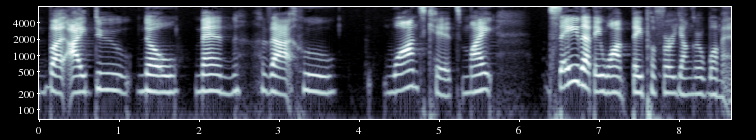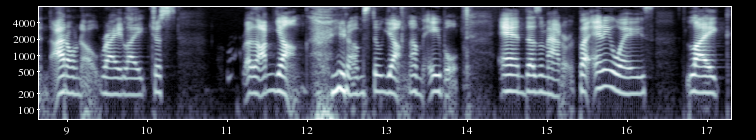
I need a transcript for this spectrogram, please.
but I do know men that who want kids might say that they want they prefer younger women. I don't know, right? Like just uh, I'm young, you know, I'm still young. I'm able. and doesn't matter. But anyways, like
